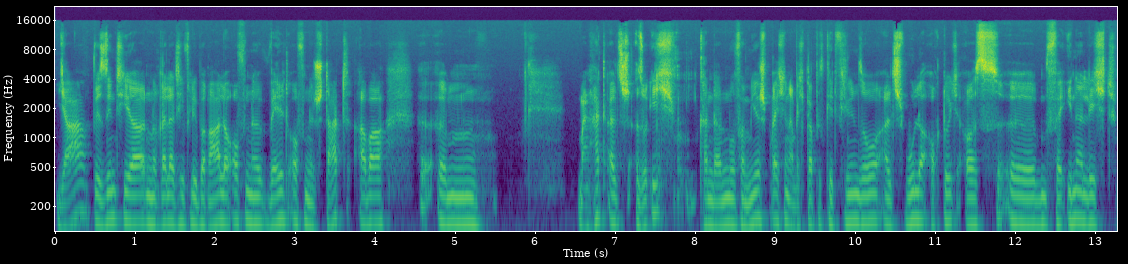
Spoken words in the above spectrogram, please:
ja, wir sind hier eine relativ liberale, offene, weltoffene Stadt, aber ähm, man hat als, also ich kann da nur von mir sprechen, aber ich glaube, es geht vielen so, als Schwule auch durchaus äh, verinnerlicht,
